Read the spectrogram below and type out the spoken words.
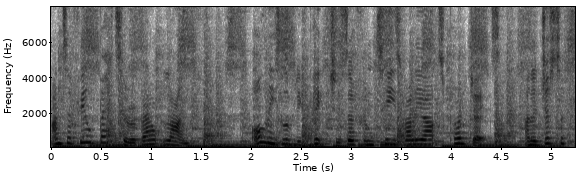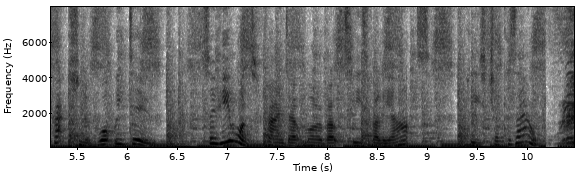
and to feel better about life. All these lovely pictures are from Tees Valley Arts projects and are just a fraction of what we do. So if you want to find out more about Tees Valley Arts, please check us out.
